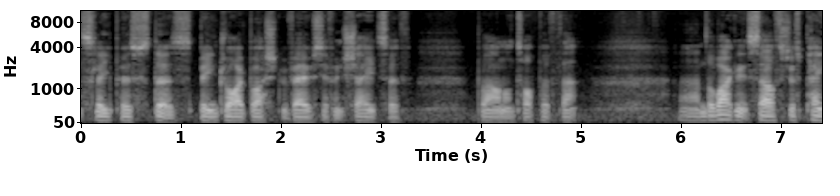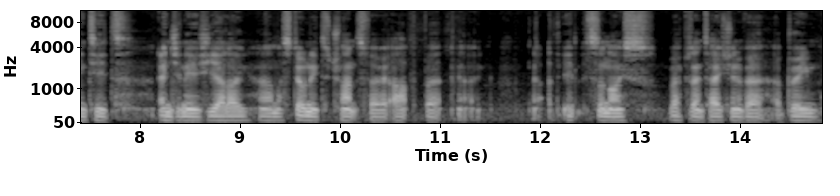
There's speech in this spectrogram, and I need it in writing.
sleepers that's been dry brushed with various different shades of brown on top of that. Um, the wagon itself is just painted engineer's yellow. Um, I still need to transfer it up, but you know, it's a nice representation of a, a bream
